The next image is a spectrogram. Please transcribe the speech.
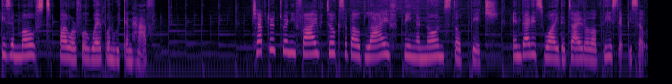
is the most powerful weapon we can have. Chapter 25 talks about life being a non stop pitch and that is why the title of this episode.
